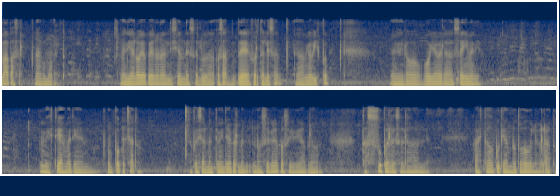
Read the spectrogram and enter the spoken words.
va a pasar en algún momento. Hoy día le voy a pedir una bendición de salud, o sea, de fortaleza a mi obispo. Eh, lo voy a ver a las seis y media. Mis tías me tienen un poco chato. Especialmente mi tía Carmen. No sé qué le pasó hoy día, pero está súper desagradable. Ha estado puteando todo el rato.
